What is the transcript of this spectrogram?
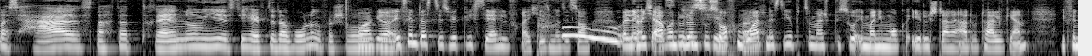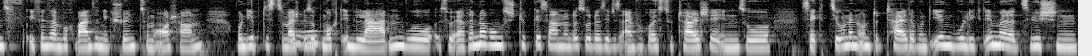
Was heißt, nach der Trennung hier ist die Hälfte der Wohnung verschwunden. Oh, ja. Ich finde, dass das wirklich sehr hilfreich ist, muss ich sagen. Weil nämlich auch, wenn du dann so Sachen ordnest, ich habe zum Beispiel so, ich meine, ich mag Edelsteine auch total gern. Ich finde es ich einfach wahnsinnig schön zum Anschauen. Und ich habe das zum Beispiel ja. so gemacht in Laden, wo so Erinnerungsstücke sind oder so, dass ich das einfach alles total schön in so Sektionen unterteilt habe und irgendwo liegt immer dazwischen,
